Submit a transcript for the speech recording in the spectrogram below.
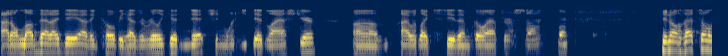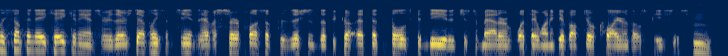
I don't love that idea. I think Coby has a really good niche in what he did last year. Um, I would like to see them go after a Suggs, but you know that's only something AK can answer. There's definitely some teams that have a surplus of positions that the that the Bulls could need. It's just a matter of what they want to give up to acquire those pieces. Mm.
